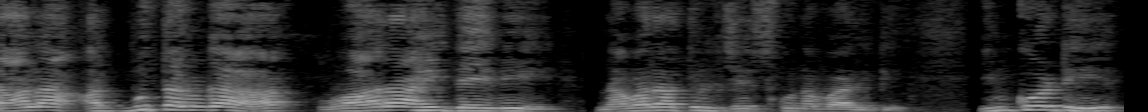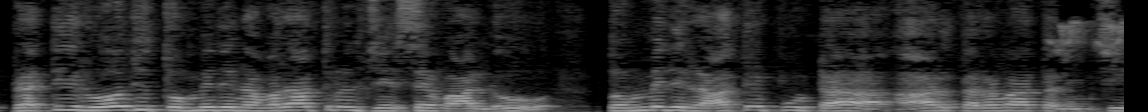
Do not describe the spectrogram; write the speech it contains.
చాలా అద్భుతంగా వారాహిదేవి నవరాత్రులు చేసుకున్న వారికి. ఇంకోటి ప్రతిరోజు తొమ్మిది నవరాత్రులు చేసే వాళ్ళు తొమ్మిది రాత్రి పూట ఆరు తర్వాత నుంచి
